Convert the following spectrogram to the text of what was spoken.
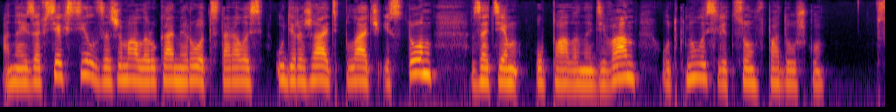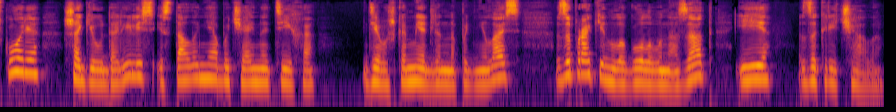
Она изо всех сил зажимала руками рот, старалась удержать плач и стон, затем упала на диван, уткнулась лицом в подушку. Вскоре шаги удалились, и стало необычайно тихо. Девушка медленно поднялась, запрокинула голову назад и закричала.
